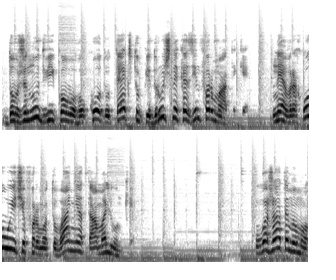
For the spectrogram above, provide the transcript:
довжину двійкового коду тексту підручника з інформатики, не враховуючи форматування та малюнки. Вважатимемо,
